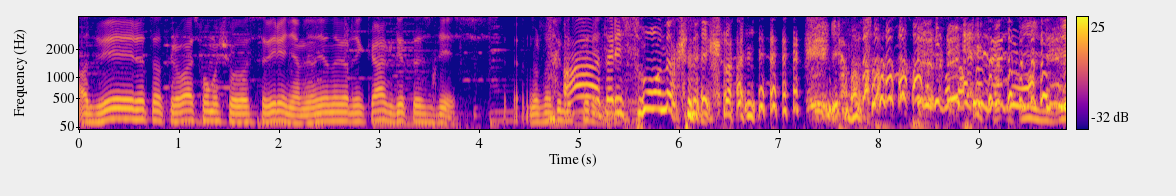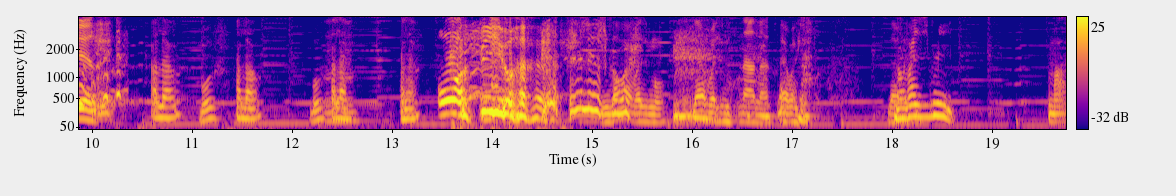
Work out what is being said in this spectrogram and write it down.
а дверь это открывать с помощью удостоверения. Мне наверняка где-то здесь. Нужно найти А, это рисунок на экране. Я потом- Пиздец. Алло, Будешь? алло, Будешь? алло, алло. О, пиво! Давай возьму. Дай возьму. На, на. Дай возьму. Ну возьми. На.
